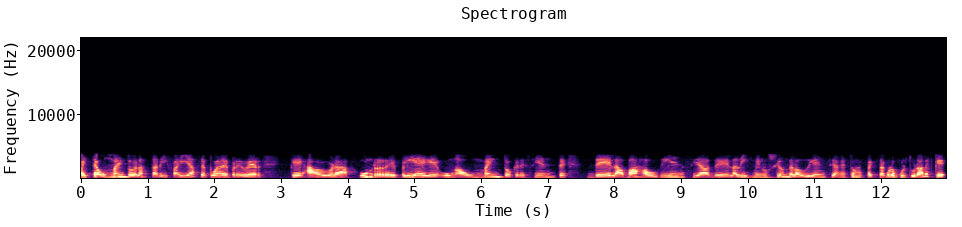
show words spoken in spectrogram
este aumento de las tarifas y ya se puede prever que habrá un repliegue, un aumento creciente de la baja audiencia, de la disminución de la audiencia en estos espectáculos culturales que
